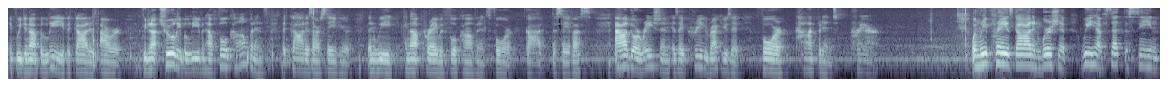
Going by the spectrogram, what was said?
If we do not believe that God is our, if we do not truly believe and have full confidence that God is our Savior, then we cannot pray with full confidence for God to save us. Adoration is a prerequisite for confident prayer. When we praise God and worship, we have set the scene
